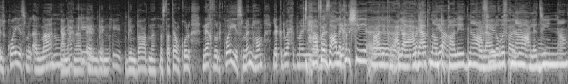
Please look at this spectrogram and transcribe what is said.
الكويس من الألمان يعني إحنا أكيد، الان بين, أكيد. بين بعضنا نستطيع نقول ناخذ الكويس منهم لكن الواحد ما ي- نحافظ ما- على كل شيء. على يعني عاداتنا. وتقاليدنا على لغتنا. على. ديننا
